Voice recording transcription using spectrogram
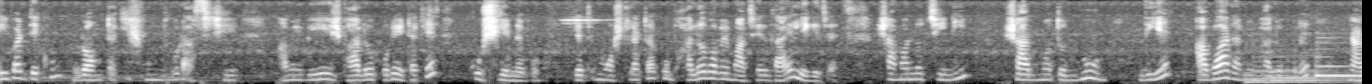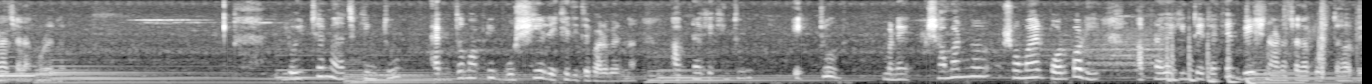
এইবার দেখুন রংটা কি সুন্দর আসছে। আমি বেশ ভালো করে এটাকে কষিয়ে নেব, যাতে মশলাটা খুব ভালোভাবে মাছের গায়ে লেগে যায়। সামান্য চিনি, স্বাদ মতো নুন দিয়ে আবার আমি ভালো করে নাড়াচাড়া করে নেব। লইটে মাছ কিন্তু একদম আপনি বসিয়ে রেখে দিতে পারবেন না। আপনাকে কিন্তু একটু মানে সামান্য সময়ের পরপরই আপনাকে কিন্তু এটাকে বেশ নাড়াচাড়া করতে হবে।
